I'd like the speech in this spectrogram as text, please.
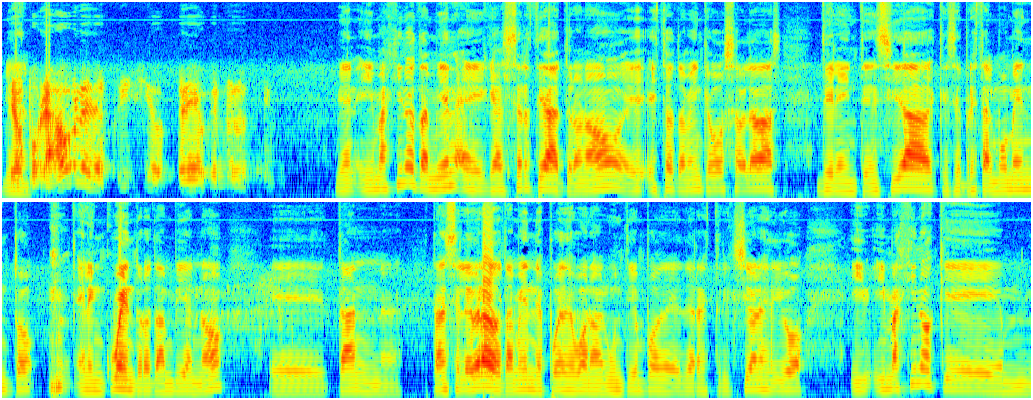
Pero por ahora el oficio creo que no lo tengo. Bien, imagino también eh, que al ser teatro, ¿no? E, esto también que vos hablabas de la intensidad que se presta al momento, el encuentro también, ¿no? Eh, tan, tan celebrado también después de, bueno, algún tiempo de, restricciones, digo, imagino que, mm,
